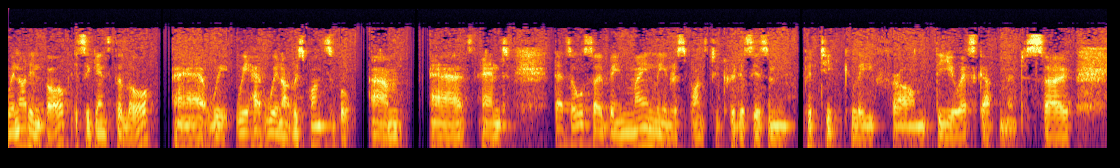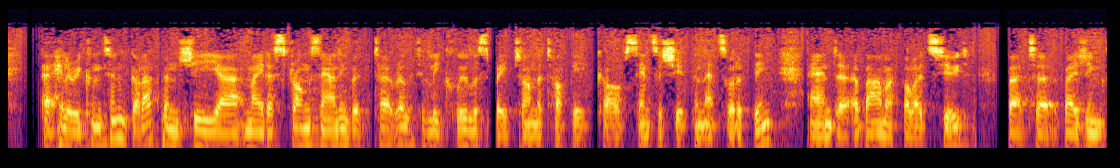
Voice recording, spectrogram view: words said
We're not involved. It's against the law. Uh, we we have we're not responsible." Um, uh, and that's also been mainly in response to criticism, particularly from the US government. So uh, Hillary Clinton got up and she uh, made a strong sounding but uh, relatively clueless speech on the topic of censorship and that sort of thing. And uh, Obama followed suit. But Beijing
